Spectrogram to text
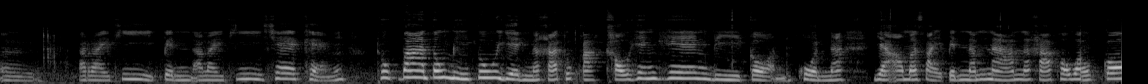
เอออะไรที่เป็นอะไรที่แช่แข็งทุกบ้านต้องมีตู้เย็นนะคะ ทุกอะเขาแห้งๆดีก่อนทุกคนนะ อย่าเอามาใส่เป็นน้ำๆนะคะ เพราะว่าก็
